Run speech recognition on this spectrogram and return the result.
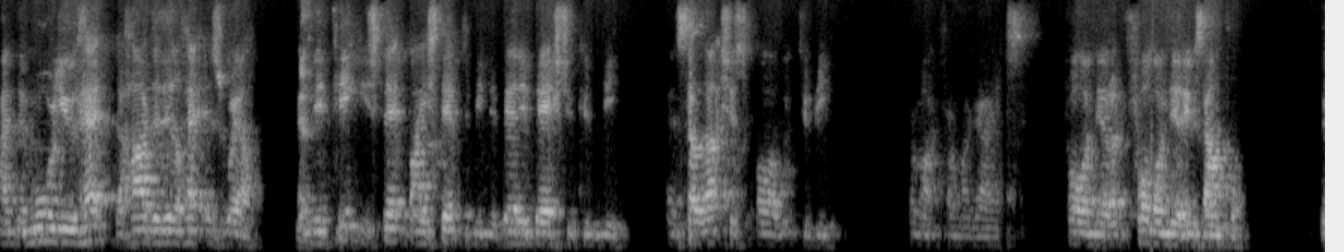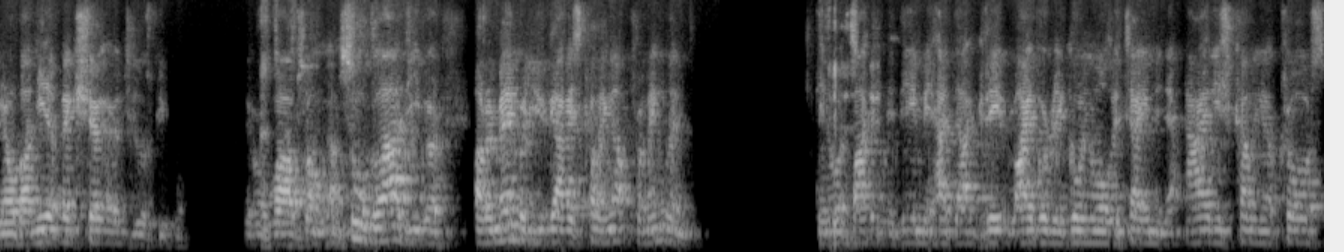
And the more you hit, the harder they'll hit as well. And they take you step by step to be the very best you can be. And so that's just all I want to be for my for my guys. Following their following their example. You know, but I need a big shout out to those people. You know, wow. So I'm, I'm so glad you were I remember you guys coming up from England. You know, back in the day we had that great rivalry going all the time and the Irish coming across,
